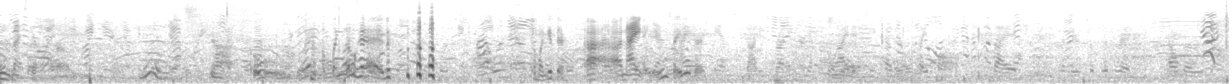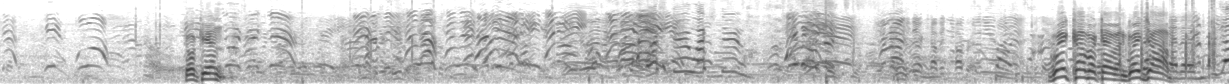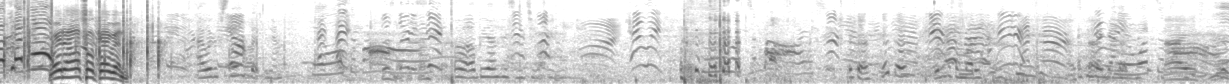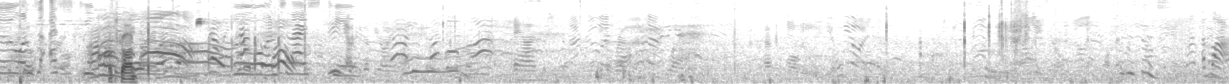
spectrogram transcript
Ooh, nice step. Ooh. Ooh. I was like, no head. Come on, get there. Ah, nice. Ooh, stay with it. Go, Kian. Watch through, watch through. Great cover, Kevin. Great job. Kevin. Good job, Kevin! Way to hustle, Kevin. I would have slid, but you know. Oh, I'll be on his YouTube channel. Get there. Get there. Give it to somebody. Nice. I think they're done. Nice. Who wants ice cream? That's gone. Who wants ice cream? What is this? A bar.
